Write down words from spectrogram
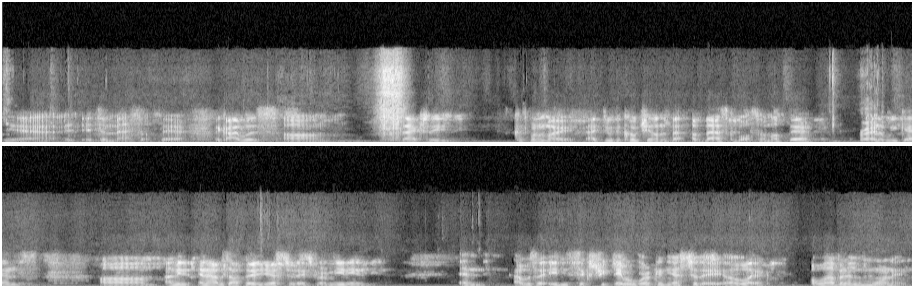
Yeah, it, it's a mess up there. Like I was um actually because one of my I do the coaching on the ba- of basketball, so I'm up there Right. on the weekends. Um, I mean, and I was out there yesterday for a meeting, and I was at 86th Street. They were working yesterday, uh, like 11 in the morning.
